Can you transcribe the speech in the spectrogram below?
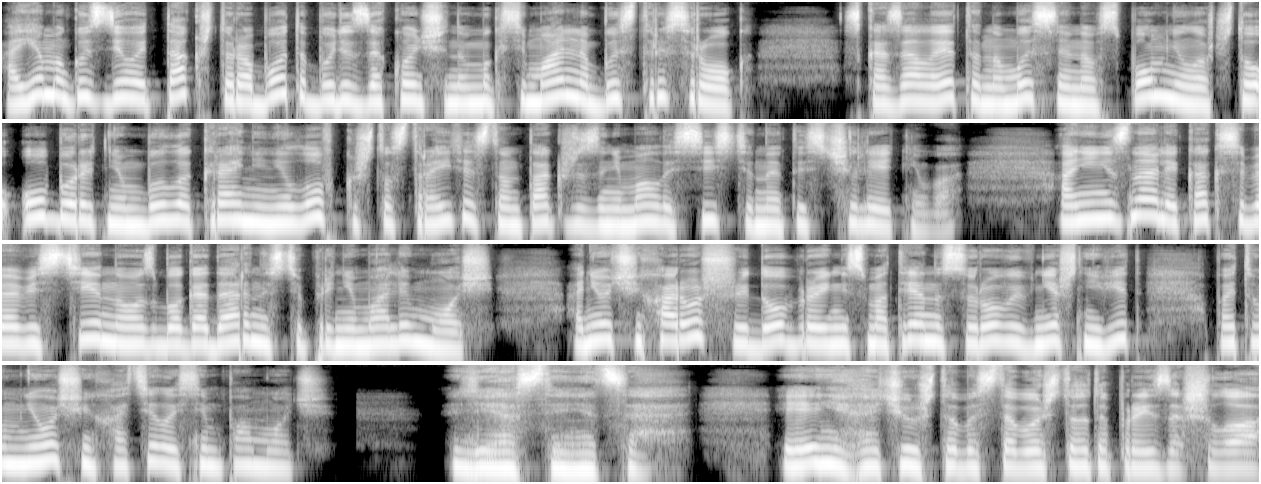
А я могу сделать так, что работа будет закончена в максимально быстрый срок. Сказала это, но мысленно вспомнила, что оборотням было крайне неловко, что строительством также занималась истинная тысячелетнего. Они не знали, как себя вести, но с благодарностью принимали мощь. Они очень хорошие и добрые, несмотря на суровый внешний вид, поэтому мне очень хотелось им помочь. «Девственница, я не хочу, чтобы с тобой что-то произошло»,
